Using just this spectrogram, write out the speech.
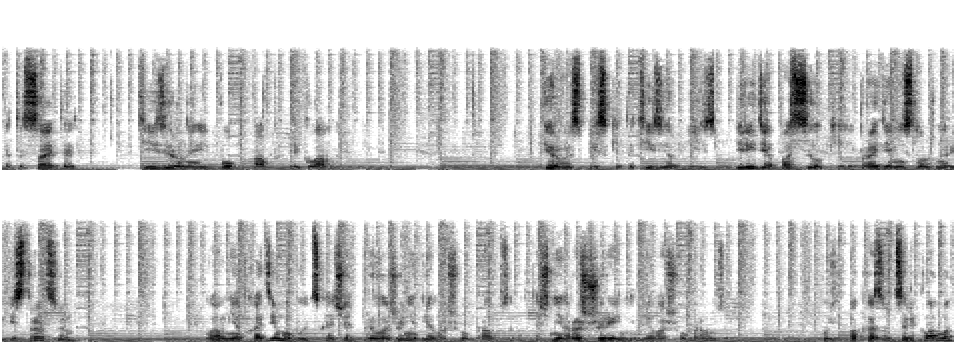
это сайты тизерные и поп-ап рекламы. Первые списки это тизер из. Перейдя по ссылке и пройдя несложную регистрацию, вам необходимо будет скачать приложение для вашего браузера, точнее расширение для вашего браузера. Будет показываться реклама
